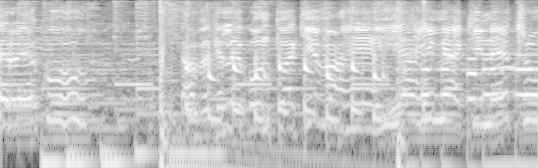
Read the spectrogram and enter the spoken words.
tereku avec les gonds toi qui va hey, yahimi akinetu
